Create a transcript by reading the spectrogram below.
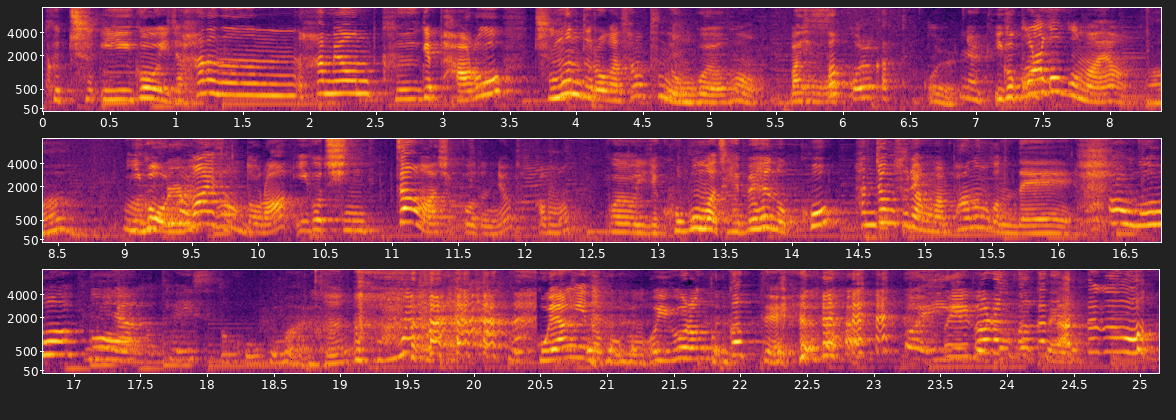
그 주 이거 이제 하는 하면 그게 바로 주문 들어간 상품이 온 거여서 맛있어? 꿀 같은 꿀. 그냥 이거 꿀고구마야. 아. 이거 어, 얼마에. 샀더라? 이거 진짜 맛있거든요. 잠깐만. 이거 이제 고구마 재배해놓고 한정 수량만 파는 건데 아 너무 아파. 그냥 너 케이스도 고구마야. 고양이도 고구마. 어, 이거랑 똑같아. 어, 이거랑 똑같아. 아, 뜨거워.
